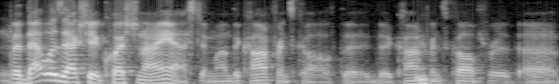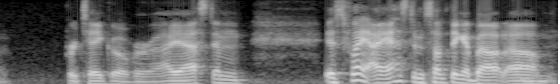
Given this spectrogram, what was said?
that was actually a question I asked him on the conference call. The the conference call for uh, for Takeover. I asked him. It's funny. I asked him something about um,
